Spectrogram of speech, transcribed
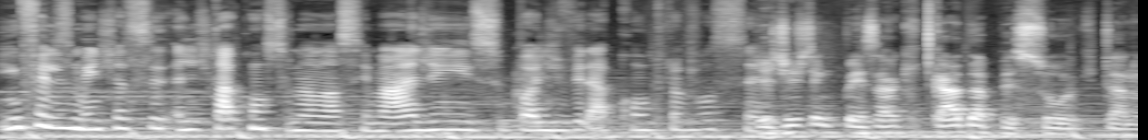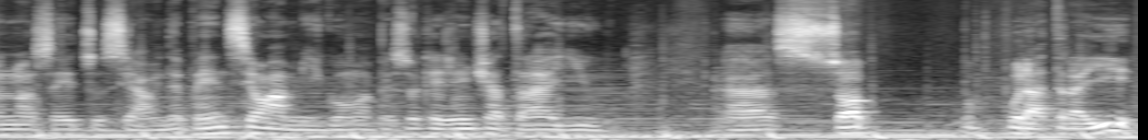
infelizmente a gente está construindo a nossa imagem e isso pode virar contra você. E a gente tem que pensar que cada pessoa que está na nossa rede social, independente de ser um amigo ou uma pessoa que a gente atraiu uh, só por atrair,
